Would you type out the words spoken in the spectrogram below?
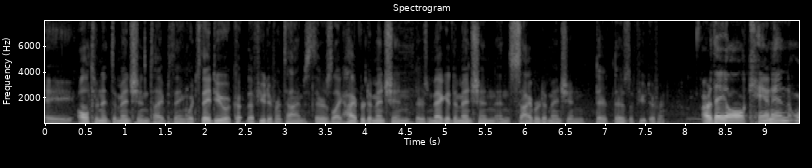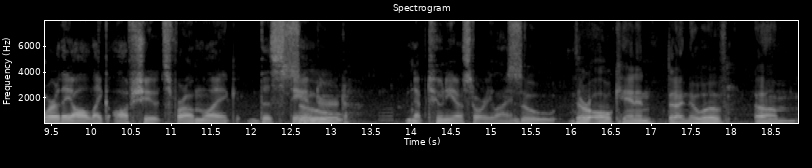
a alternate dimension type thing, which they do a, a few different times. There's like hyper dimension, there's mega dimension, and cyber dimension. There there's a few different. are they all canon or are they all like offshoots from like the standard Neptunia storyline? So they're all canon that I know of. Um,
